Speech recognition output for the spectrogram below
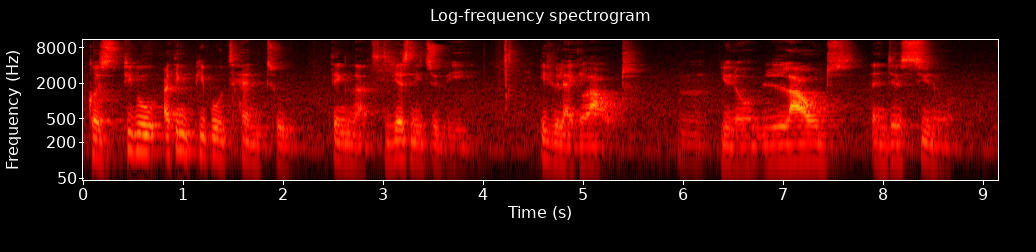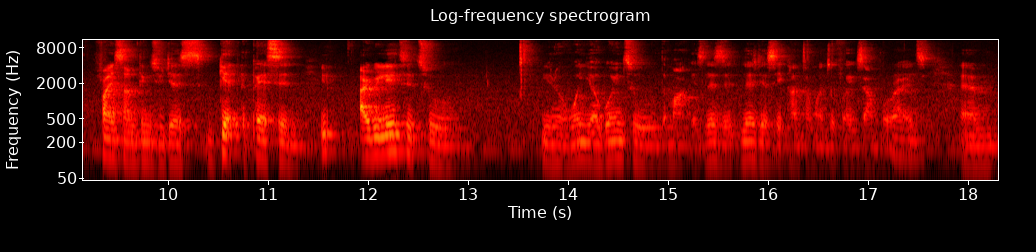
because people, I think people tend to think that they just need to be, if you like, loud, mm. you know, loud and just, you know, find something to just get the person. You- I relate it to, you know, when you're going to the markets, let's, let's just say Kantamanto, for example, right? Um,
